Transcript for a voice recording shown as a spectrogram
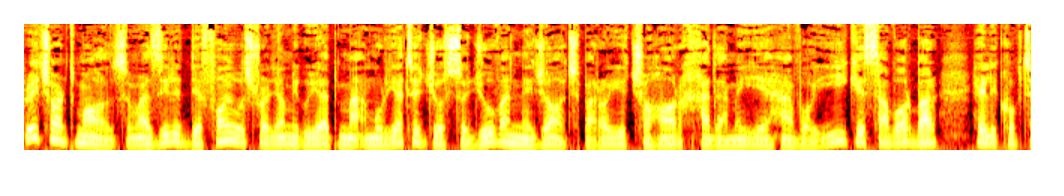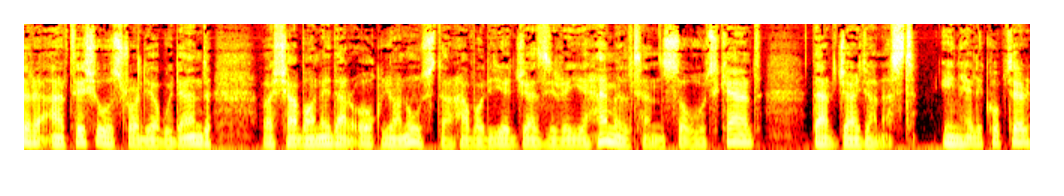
ریچارد مالز وزیر دفاع استرالیا می‌گوید مأموریت جستجو و نجات برای چهار خدمه هوایی که سوار بر هلیکوپتر ارتش استرالیا بودند و شبانه در اقیانوس در حوالی جزیره همیلتون صعود کرد در جریان است. این هلیکوپتر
